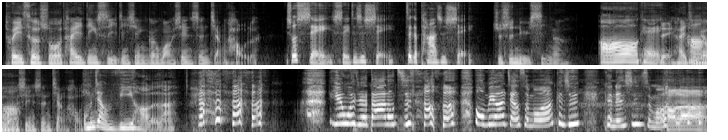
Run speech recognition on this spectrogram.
推测说，他一定是已经先跟王先生讲好了。你说谁？谁？这是谁？这个他是谁？就是女星啊。哦、oh，OK，对，他已经跟王先生讲好。我们讲 V 好了啦，因为我觉得大家都知道了，我们要讲什么啊？可是可能是什么？好啦。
